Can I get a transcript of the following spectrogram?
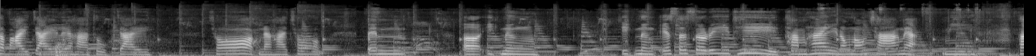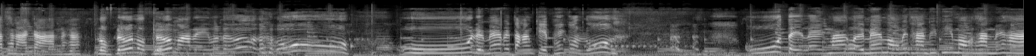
สบายใจเลยค่ะ ถูกใจชอบนะคะ ชอบเป็นเอ่ออีกหนึ่งอีกหนึ่งเอเซอรี่ที่ทำให้น้องๆช้างเนี่ย มีพัฒนาการนะคะ หลบเด้อหลบเด้อมาแรงแล้วเด้อโอ้โอ้เดี๋ยวแม่ไปตามเก็บให้ก่อนลูกโอ้เตะแรงมากเลยแม่มองไม่ทันพี่ๆมองทันไหมคะ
